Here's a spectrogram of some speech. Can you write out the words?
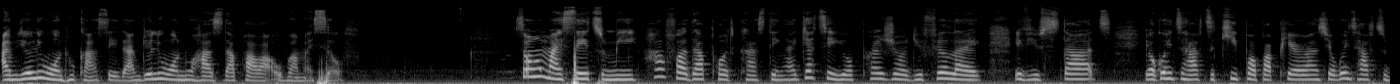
I'm the only one who can say that. I'm the only one who has that power over myself. Someone might say to me, How far that podcasting? I get it, you're pressured. You feel like if you start, you're going to have to keep up appearance, you're going to have to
